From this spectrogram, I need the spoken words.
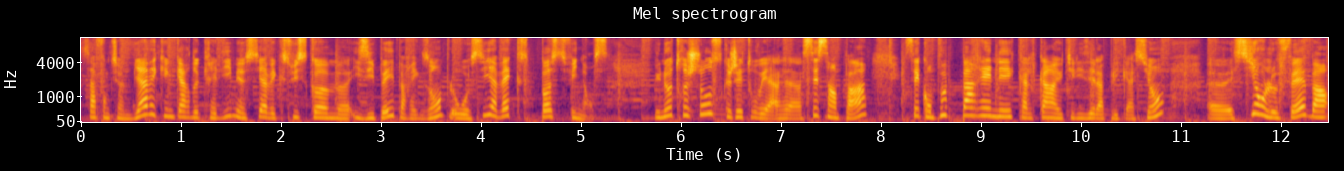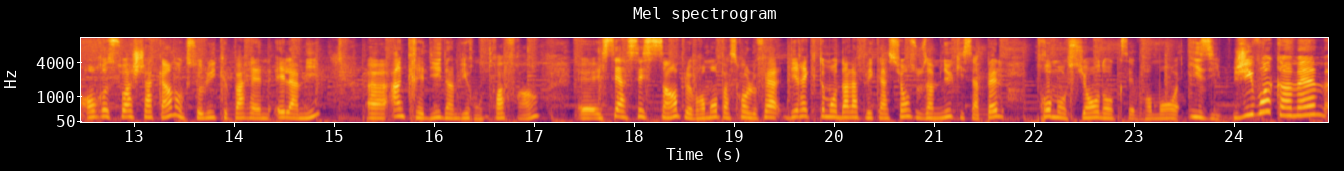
ça fonctionne bien avec une carte de crédit, mais aussi avec Swisscom euh, EasyPay par exemple, ou aussi avec Post Finance. Une autre chose que j'ai trouvé assez sympa, c'est qu'on peut parrainer quelqu'un à utiliser l'application. Euh, si on le fait, ben, on reçoit chacun, donc celui que parraine et l'ami, euh, un crédit d'environ 3 francs. Et c'est assez simple, vraiment, parce qu'on le fait directement dans l'application sous un menu qui s'appelle promotion, donc c'est vraiment easy. J'y vois quand même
